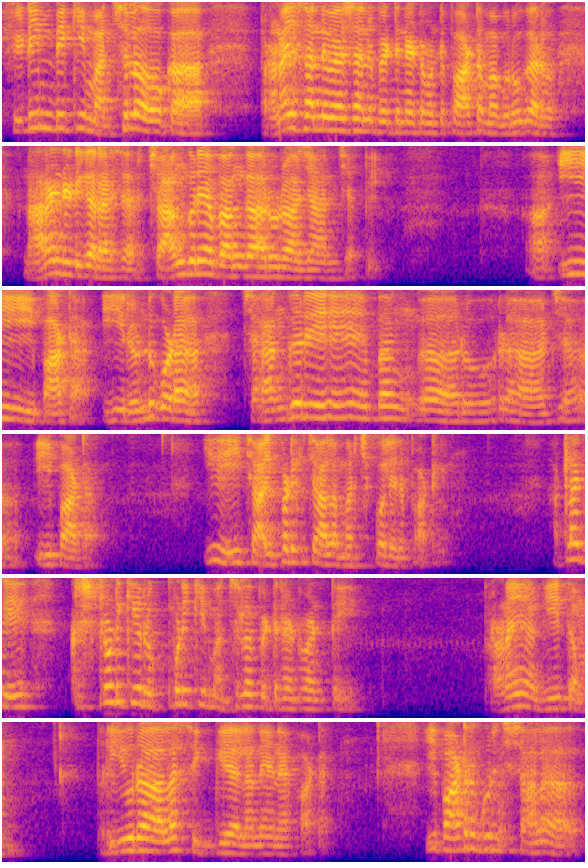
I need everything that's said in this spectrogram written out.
హిడింబికి మధ్యలో ఒక ప్రణయ సన్నివేశాన్ని పెట్టినటువంటి పాట మా గురువుగారు నారాయణ రెడ్డి గారు రాశారు చాంగురే బంగారు రాజా అని చెప్పి. ఈ పాట ఈ రెండు కూడా చాంగురే బంగారు రాజా ఈ పాట. ఇవి చా ఇప్పటికీ చాలా మర్చిపోలేని పాటలు. అట్లాగే కృష్ణుడికి రుక్మిణికి మధ్యలో పెట్టినటువంటి ప్రణయ గీతం ప్రియురాల సిగ్గేలనే అనే పాట. ఈ పాటను గురించి చాలా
